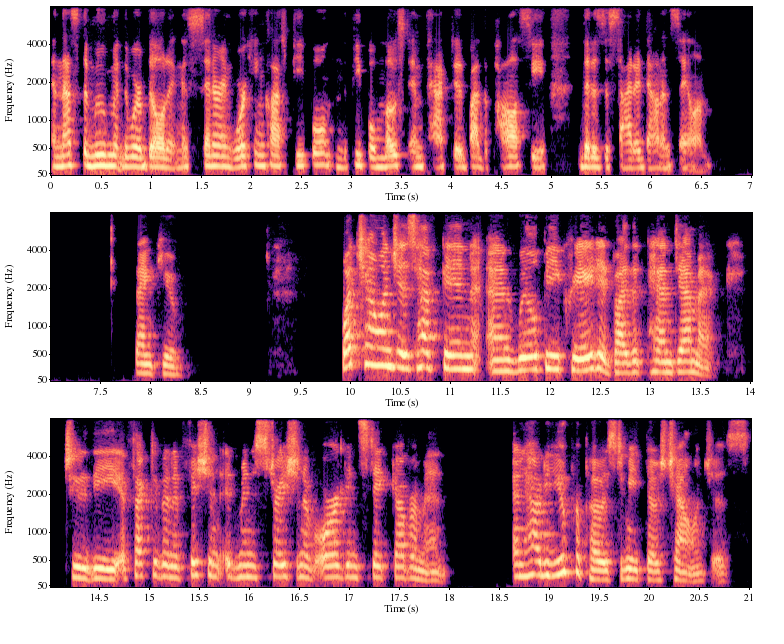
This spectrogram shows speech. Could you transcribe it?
And that's the movement that we're building is centering working class people and the people most impacted by the policy that is decided down in Salem. Thank you. What challenges have been and will be created by the pandemic to the effective and efficient administration of Oregon state government and how do you propose to meet those challenges?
